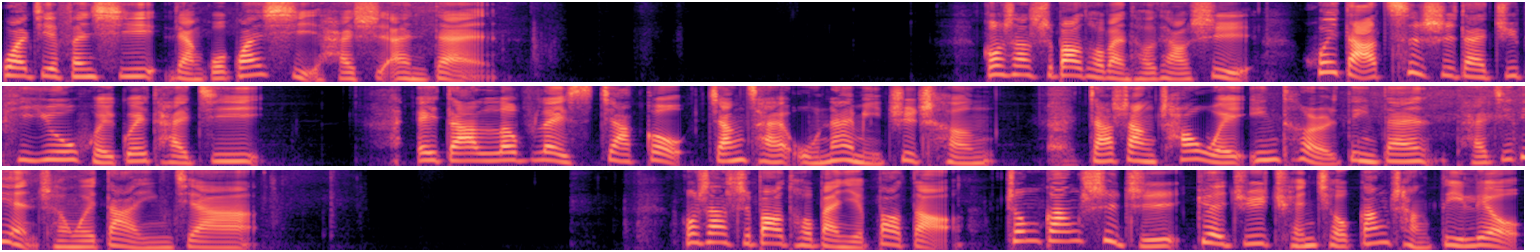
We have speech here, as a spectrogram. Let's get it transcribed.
外界分析，两国关系还是暗淡。工商时报头版头条是：辉达次世代 GPU 回归台积。Ada Lovelace 架构将采五纳米制成，加上超维英特尔订单，台积电成为大赢家。工商时报头版也报道，中钢市值跃居全球钢厂第六，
